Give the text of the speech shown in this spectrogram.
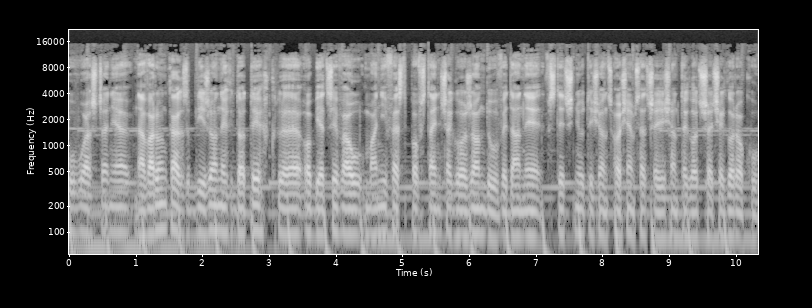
uwłaszczenie na warunkach zbliżonych do tych, które obiecywał manifest powstańczego rządu wydany w styczniu 1863 roku.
